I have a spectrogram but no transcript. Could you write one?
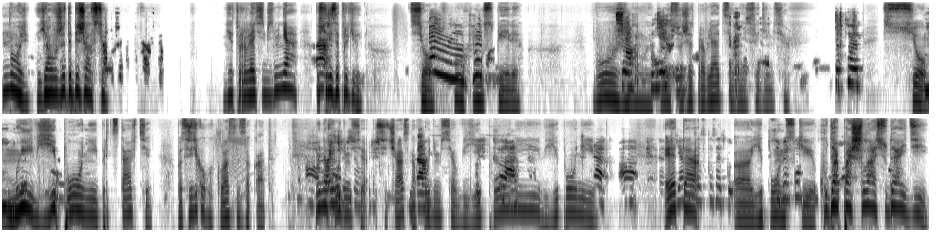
ноль. Я уже добежал, все. Не отправляйтесь без меня. Быстрее запрыгивай. Все, ух, мы успели. Боже Всё, мой, поезд уже отправляется, а мы садимся. Все, мы в Японии, представьте. Посмотрите, какой классный закат. А, Мы находимся, сейчас Да. находимся в Японии, в Японии. А, это, а, японские. Куда пошла? Сюда иди.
